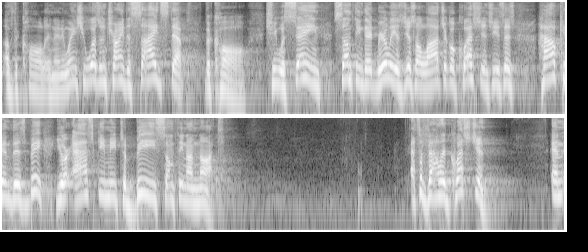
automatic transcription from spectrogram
of the call in any way. She wasn't trying to sidestep the call. She was saying something that really is just a logical question. She says, How can this be? You're asking me to be something I'm not. That's a valid question. And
